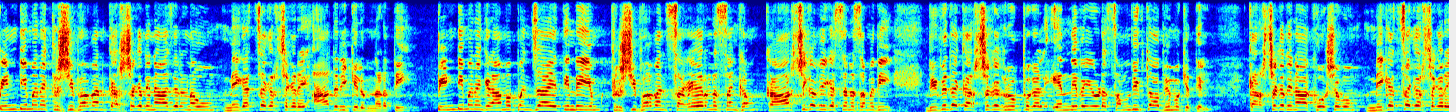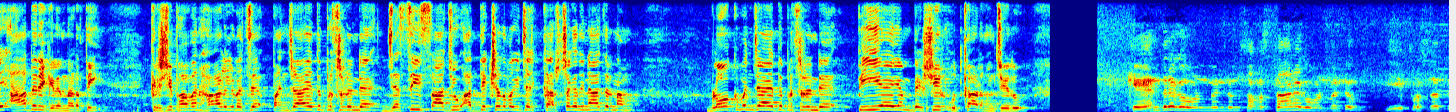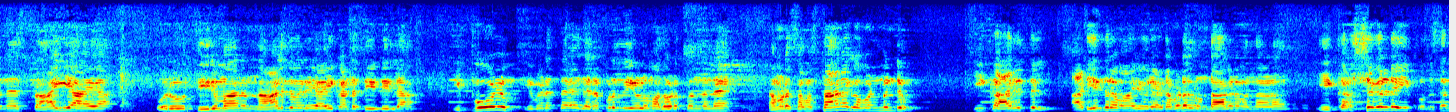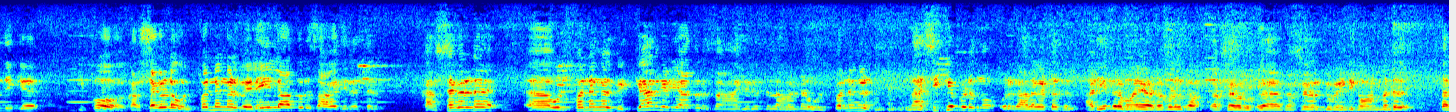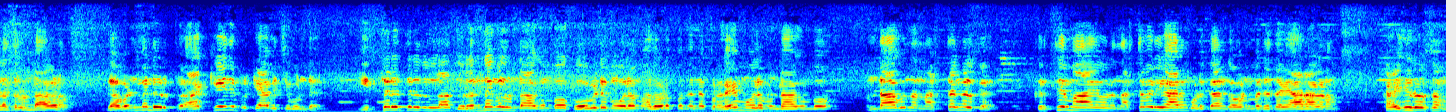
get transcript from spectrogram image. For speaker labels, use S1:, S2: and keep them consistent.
S1: പിണ്ടിമന കൃഷിഭവൻ കർഷക ദിനാചരണവും മികച്ച കർഷകരെ ആദരിക്കലും നടത്തി. പിണ്ടിമന ഗ്രാമപഞ്ചായത്തിന്റെയും കൃഷിഭവൻ സഹകരണ സംഘം കാർഷിക വികസന സമിതി വിവിധ കർഷക ഗ്രൂപ്പുകൾ എന്നിവയുടെ സംയുക്താഭിമുഖ്യത്തിൽ കർഷക ദിനാഘോഷവും മികച്ച കർഷകരെ ആദരിക്കലും നടത്തി. കൃഷിഭവൻ ഹാളിൽ വെച്ച് പഞ്ചായത്ത് പ്രസിഡന്റ് ജെസ്സി സാജു അധ്യക്ഷത വഹിച്ച കർഷക ദിനാചരണം block panchayat president P A M Basheer ഉദ്ഘാടനം ചെയ്തു.
S2: കേന്ദ്ര ഗവൺമെന്റും സംസ്ഥാന ഗവൺമെന്റും ഈ പ്രശ്നത്തിന് സ്ഥായിയായ ഒരു തീരുമാനം നാളിതുവരെയായി കണ്ടെത്തിയിട്ടില്ല. ഇപ്പോഴും ഇവിടുത്തെ ജനപ്രതിനിധികളും അതോടൊപ്പം തന്നെ നമ്മുടെ സംസ്ഥാന ഗവൺമെന്റും ഈ കാര്യത്തിൽ അടിയന്തരമായ ഒരു ഇടപെടൽ ഉണ്ടാകണമെന്നാണ് ഈ കർഷകരുടെ ഈ പ്രതിസന്ധിക്ക് ഇപ്പോ കർഷകരുടെ ഉൽപ്പന്നങ്ങൾ വിലയില്ലാത്തൊരു സാഹചര്യത്തിൽ കർഷകരുടെ ഉൽപ്പന്നങ്ങൾ വിൽക്കാൻ കഴിയാത്തൊരു സാഹചര്യത്തിൽ അവരുടെ ഉൽപ്പന്നങ്ങൾ നശിക്കപ്പെടുന്ന ഒരു കാലഘട്ടത്തിൽ അടിയന്തരമായ ഇടപെടൽ കർഷകർ കർഷകർക്ക് വേണ്ടി ഗവൺമെന്റ് തലത്തിൽ ഉണ്ടാകണം ഗവൺമെന്റ് ഒരു പാക്കേജ് പ്രഖ്യാപിച്ചുകൊണ്ട് ഇത്തരത്തിലുള്ള ദുരന്തങ്ങൾ ഉണ്ടാകുമ്പോൾ കോവിഡ് മൂലം അതോടൊപ്പം തന്നെ പ്രളയം മൂലം ഉണ്ടാകുമ്പോൾ ഉണ്ടാകുന്ന നഷ്ടങ്ങൾക്ക് കൃത്യമായ ഒരു നഷ്ടപരിഹാരം കൊടുക്കാൻ ഗവൺമെന്റ് തയ്യാറാകണം. കഴിഞ്ഞ ദിവസം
